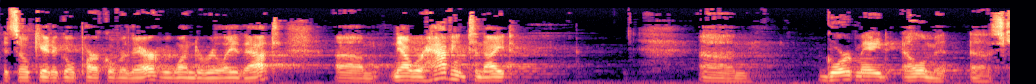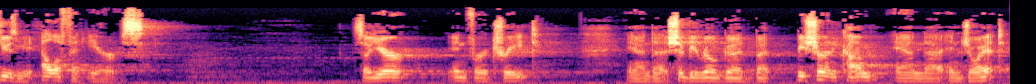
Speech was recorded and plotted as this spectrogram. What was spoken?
it's okay to go park over there. We wanted to relay that. Um, now, we're having tonight um, gourmet element, uh, excuse me, elephant ears. So you're in for a treat, and uh, it should be real good. But be sure and come and uh, enjoy it.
